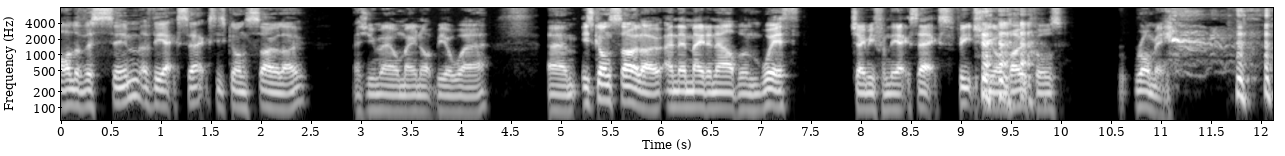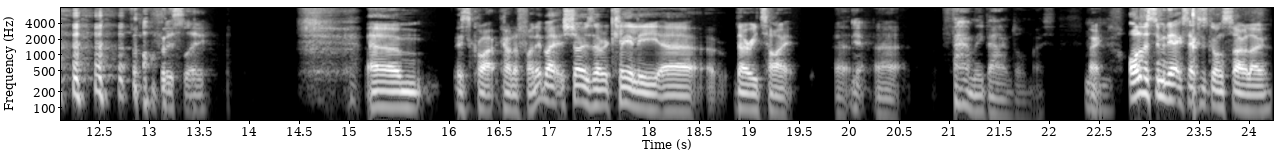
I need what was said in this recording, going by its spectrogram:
Oliver Sim of the XX. He's gone solo as you may or may not be aware. Um, he's gone solo and then made an album with Jamie from the XX featuring on vocals Romy. Obviously. um, it's quite kind of funny, but it shows they're clearly uh, very tight uh, Yeah. uh, family band almost. Right. Mm. Oliver Sim of the XX has gone solo,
